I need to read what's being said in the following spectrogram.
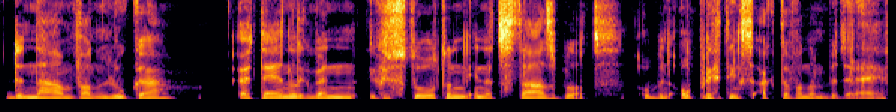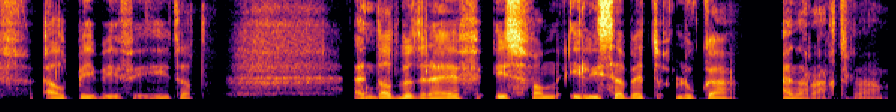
de naam van Luca uiteindelijk ben gestoten in het staatsblad op een oprichtingsakte van een bedrijf, LPBV heet dat. En dat bedrijf is van Elisabeth Luca en haar achternaam.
